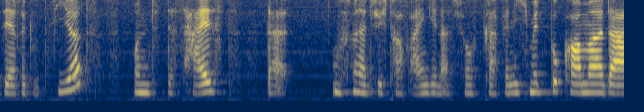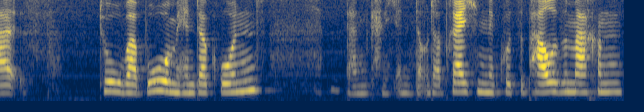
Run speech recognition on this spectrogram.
sehr reduziert. Und das heißt, da muss man natürlich drauf eingehen als Führungskraft. Wenn ich mitbekomme, da ist Tohuwabo im Hintergrund, dann kann ich entweder unterbrechen, eine kurze Pause machen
